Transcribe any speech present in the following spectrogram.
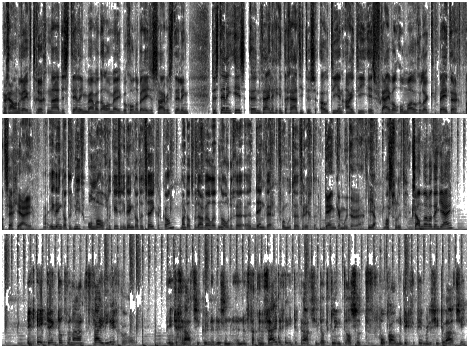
Dan gaan we nog even terug naar de stelling waar we het allemaal mee begonnen bij deze cyberstelling. De stelling is een veilige integratie tussen OT en IT is vrijwel onmogelijk. Peter, wat zeg jij? Nou, ik denk dat het niet onmogelijk is. Ik denk dat het zeker kan, maar dat we daar wel het nodige eh, denkwerk voor moeten verrichten. Denken moeten we. Ja, absoluut. Xander, wat denk jij? Ik, ik denk dat we naar een veiliger integratie kunnen. Dus een, een, een, veilige integratie, dat klinkt als het volkomen dichtgetimmerde situatie.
